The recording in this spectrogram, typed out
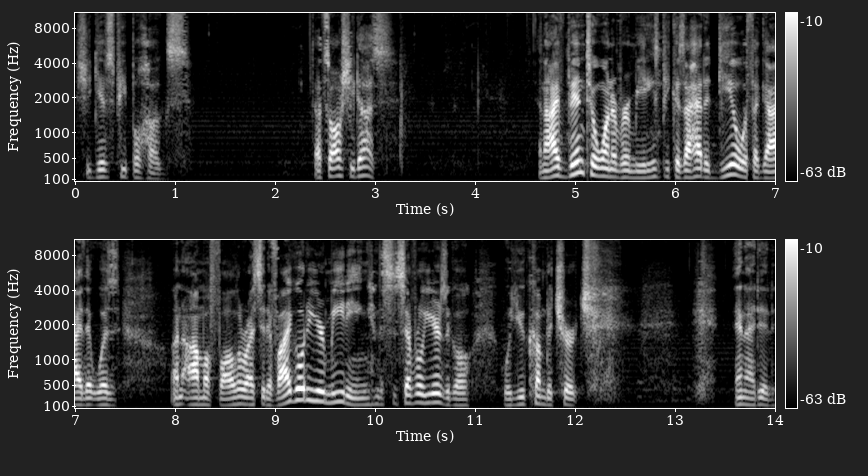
She gives people hugs. That's all she does. And I've been to one of her meetings because I had to deal with a guy that was an Amma follower. I said, if I go to your meeting, this is several years ago, will you come to church? And I did.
